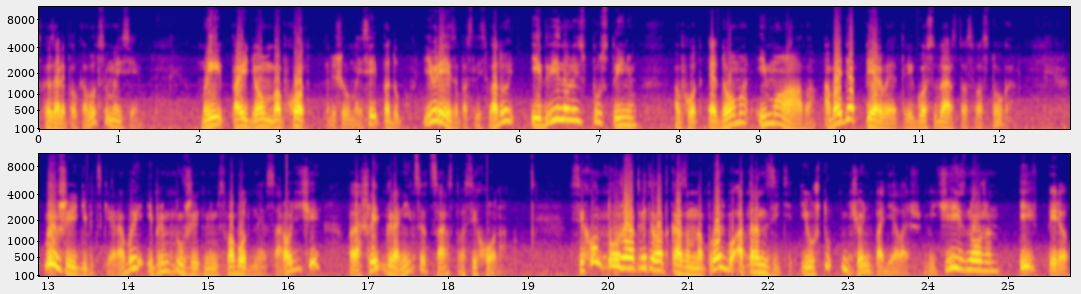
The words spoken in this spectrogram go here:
сказали полководцы Моисея. Мы пойдем в обход, решил Моисей, подумав. Евреи запаслись водой и двинулись в пустыню, обход Эдома и Моава, обойдя первые три государства с востока. Бывшие египетские рабы и примкнувшие к ним свободные сородичи подошли к границе царства Сихона. Сихон тоже ответил отказом на просьбу о транзите, и уж тут ничего не поделаешь. Мечи из и вперед.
